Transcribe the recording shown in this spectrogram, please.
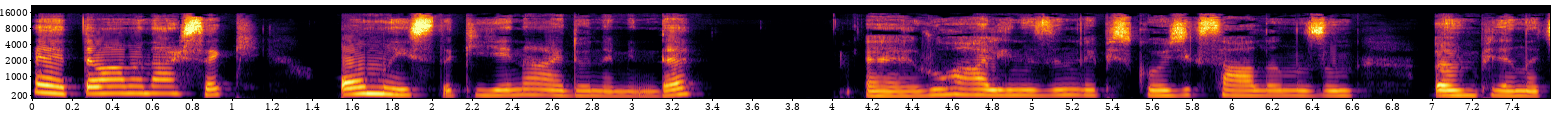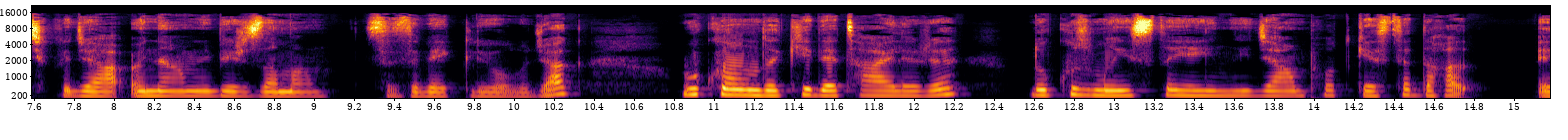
Evet devam edersek 10 Mayıs'taki yeni ay döneminde e, ruh halinizin ve psikolojik sağlığınızın ön plana çıkacağı önemli bir zaman sizi bekliyor olacak. Bu konudaki detayları 9 Mayıs'ta yayınlayacağım podcast'te daha e,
